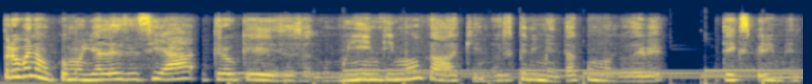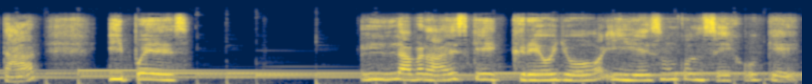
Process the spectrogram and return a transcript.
Pero bueno, como ya les decía, creo que eso es algo muy íntimo, cada quien lo experimenta como lo debe de experimentar y pues la verdad es que creo yo y es un consejo que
